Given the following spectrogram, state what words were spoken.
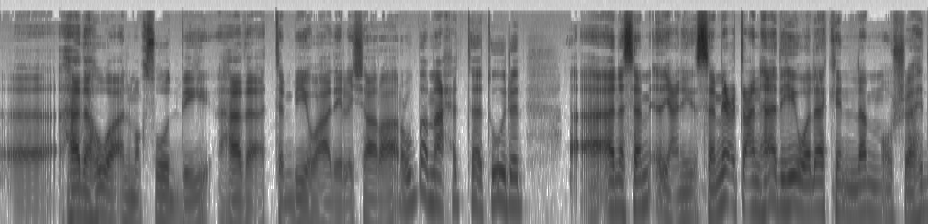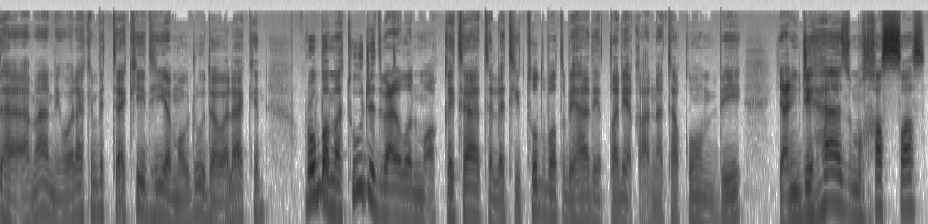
آه هذا هو المقصود بهذا التنبيه وهذه الإشارة. ربما حتى توجد آه أنا سمع يعني سمعت عن هذه ولكن لم أشاهدها أمامي ولكن بالتأكيد هي موجودة ولكن ربما توجد بعض المؤقتات التي تضبط بهذه الطريقة أنها تقوم ب يعني جهاز مخصص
